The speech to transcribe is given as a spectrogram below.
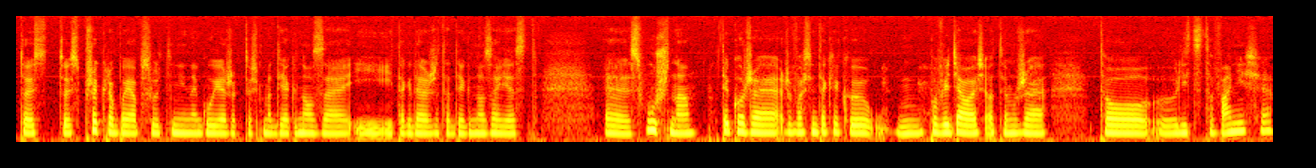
to jest, to jest przykre, bo ja absolutnie nie neguję, że ktoś ma diagnozę i, i tak dalej, że ta diagnoza jest e, słuszna, tylko że, że właśnie tak jak mm, powiedziałaś o tym, że to licytowanie się,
